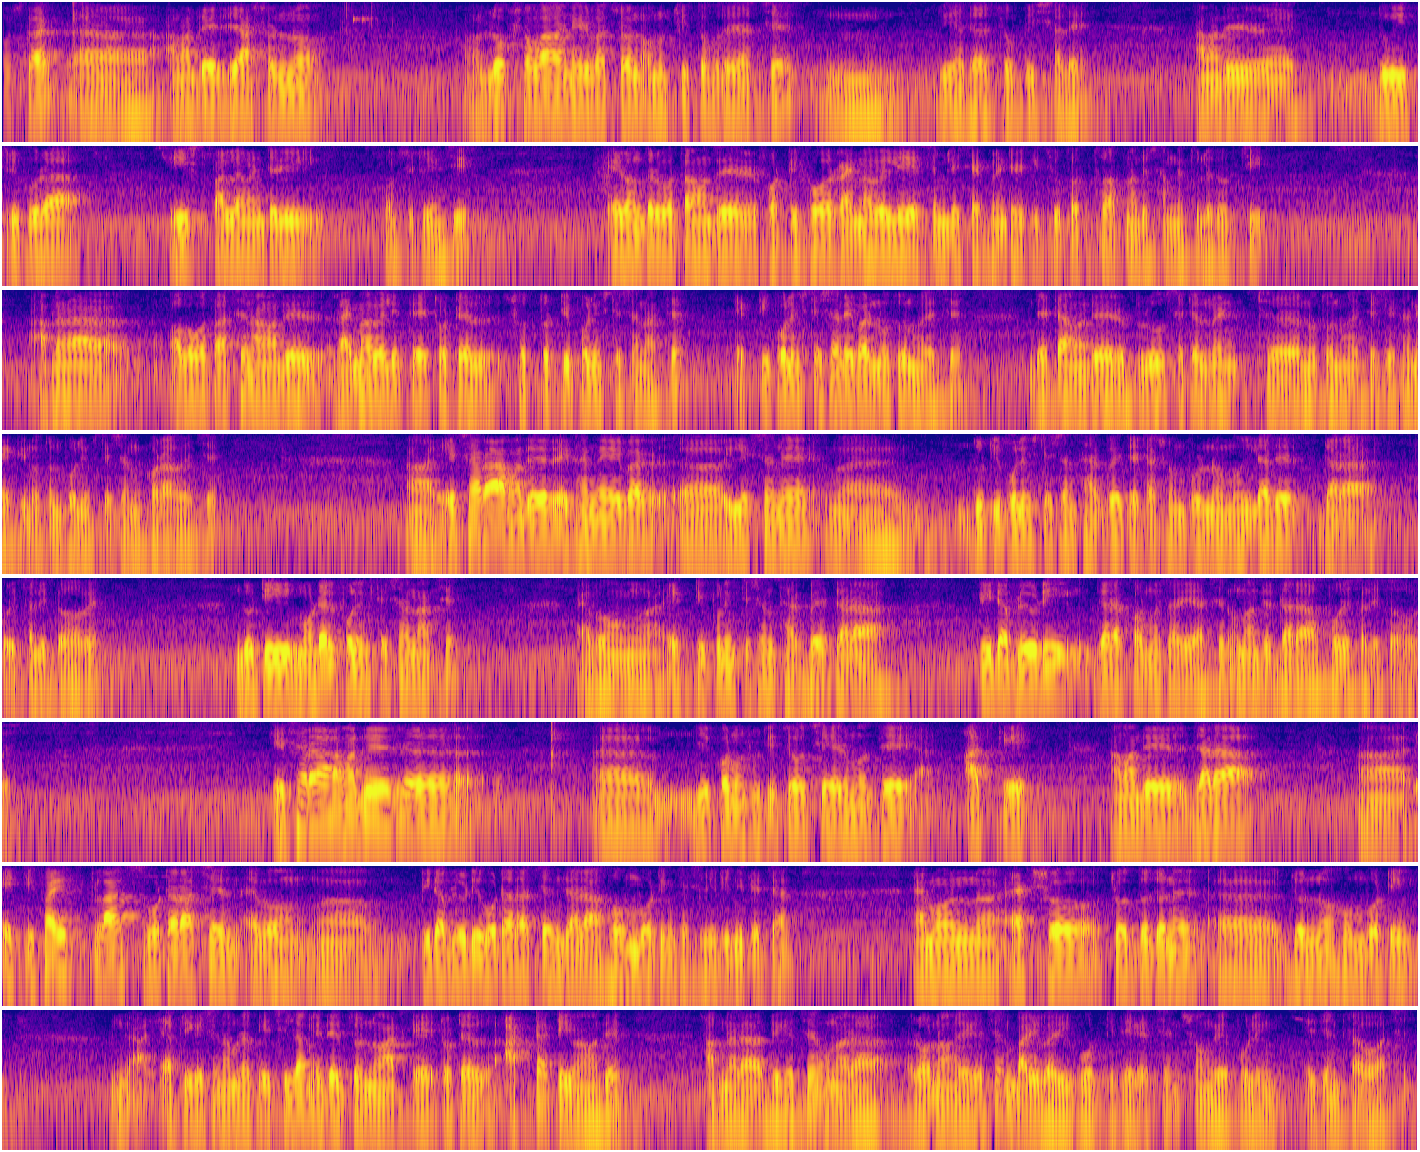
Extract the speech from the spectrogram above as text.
নমস্কার আমাদের যে আসন্ন লোকসভা নির্বাচন অনুষ্ঠিত হতে যাচ্ছে দুই হাজার চব্বিশ সালে। আমাদের দুই ত্রিপুরা ইস্ট পার্লামেন্টারি কনস্টিটিউয়েন্সি এর অন্তর্গত আমাদের ফর্টি ফোর রাইমাভ্যালি অ্যাসেম্বলি সেগমেন্টের কিছু তথ্য আপনাদের সামনে তুলে ধরছি। আপনারা অবগত আছেন, আমাদের রাইমা ভ্যালিতে টোটাল সত্তরটি পোলিং স্টেশন আছে। একটি পোলিং স্টেশন এবার নতুন হয়েছে, যেটা আমাদের ব্রু সেটেলমেন্ট নতুন হয়েছে, সেখানে একটি নতুন পোলিং স্টেশন করা হয়েছে। এছাড়া আমাদের এখানে এবার ইলেকশনে দুটি পোলিং স্টেশন থাকবে, যেটা সম্পূর্ণ মহিলাদের দ্বারা পরিচালিত হবে। দুটি মডেল পোলিং স্টেশন আছে এবং একটি পোলিং স্টেশন থাকবে যারা পিডাব্লিউডি যারা কর্মচারী আছেন, ওনাদের দ্বারা পরিচালিত হবে। এছাড়া আমাদের যে কর্মসূচি চলছে, এর মধ্যে আজকে আমাদের যারা এইটটি ফাইভ প্লাস ভোটার আছেন এবং পিডাব্লিউডি ভোটার আছেন, যারা হোম ভোটিং ফ্যাসিলিটি নিতে চান, এমন একশো চোদ্দ জনের জন্য হোম ভোটিং অ্যাপ্লিকেশন আমরা পেয়েছিলাম। এদের জন্য আজকে টোটাল আটটা টিম আমাদের আপনারা দেখেছেন, ওনারা রওনা হয়ে গেছেন, বাড়ি বাড়ি ভোট দিতে গেছেন, সঙ্গে পোলিং এজেন্টরাও আছে।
